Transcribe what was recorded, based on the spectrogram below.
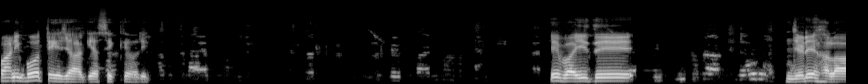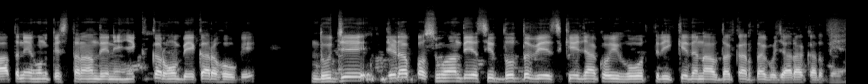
ਪਾਣੀ ਬਹੁਤ ਤੇਜ਼ ਆ ਗਿਆ ਸੀ ਇੱਕ ਵਾਰੀ। ਇਹ ਬਾਈ ਦੇ ਜਿਹੜੇ ਹਾਲਾਤ ਨੇ ਹੁਣ ਕਿਸ ਤਰ੍ਹਾਂ ਦੇ ਨੇ, ਇੱਕ ਘਰੋਂ ਬੇਘਰ ਹੋ ਗਏ। ਦੂਜੇ ਜਿਹੜਾ ਪਸ਼ੂਆਂ ਦੇ ਅਸੀਂ ਦੁੱਧ ਵੇਚ ਕੇ ਜਾਂ ਕੋਈ ਹੋਰ ਤਰੀਕੇ ਦੇ ਨਾਲ ਆਪਦਾ ਘਰ ਦਾ ਗੁਜ਼ਾਰਾ ਕਰਦੇ ਆ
